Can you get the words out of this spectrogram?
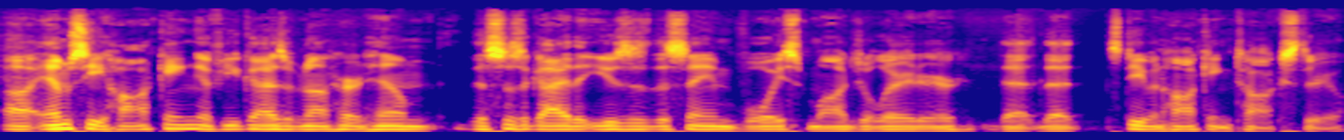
Uh, MC Hawking, if you guys have not heard him, this is a guy that uses the same voice modulator that that Stephen Hawking talks through,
